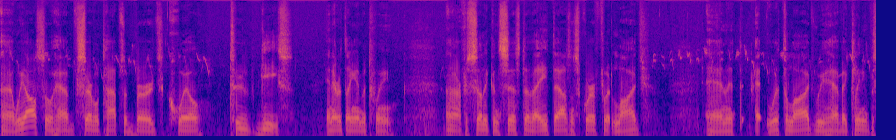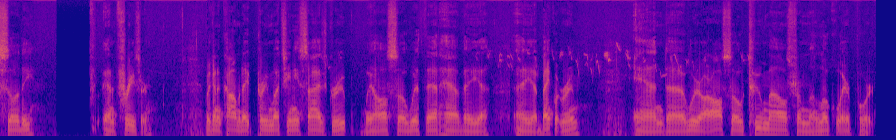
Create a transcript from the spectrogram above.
Uh, we also have several types of birds, quail, two geese, and everything in between. Uh, our facility consists of an 8,000 square foot lodge, and with, with the lodge, we have a cleaning facility and freezer. We can accommodate pretty much any size group. We also, with that, have a, a, a banquet room and uh, we are also two miles from the local airport.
